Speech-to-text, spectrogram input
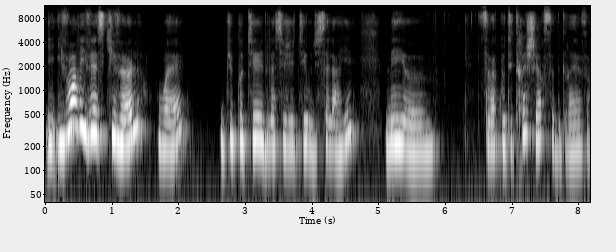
Ils, vont arriver à ce qu'ils veulent, ouais, du côté de la CGT ou du salarié. Mais euh, ça va coûter très cher, cette grève.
